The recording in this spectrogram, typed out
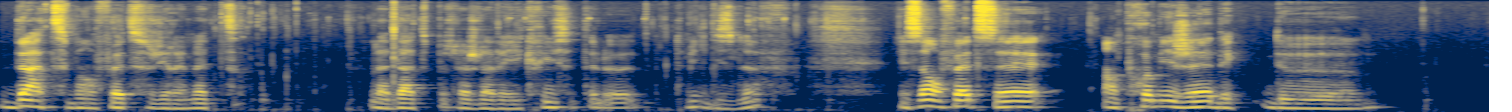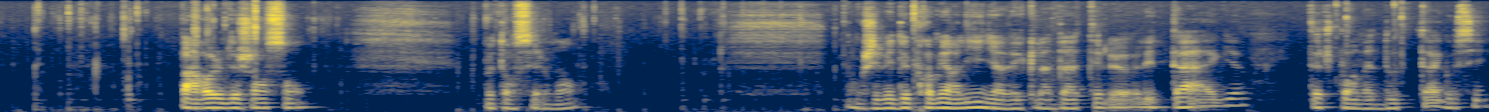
Date, bah en fait, j'irais mettre la date, parce que là je l'avais écrit, c'était le 2019. Et ça, en fait, c'est un premier jet de, paroles de chansons, potentiellement. Donc j'ai mes deux premières lignes avec la date et les tags. Peut-être je pourrais mettre d'autres tags aussi.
